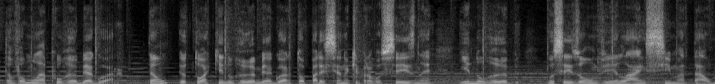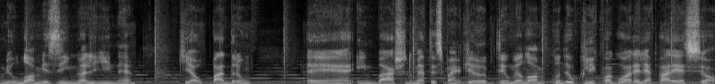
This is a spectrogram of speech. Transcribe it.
Então vamos lá para o Hub agora. Então, eu tô aqui no Hub, agora tô aparecendo aqui para vocês, né? E no Hub, vocês vão ver lá em cima tá o meu nomezinho ali, né? Que é o padrão. É, embaixo do MetaSpark Hub tem o meu nome. Quando eu clico agora, ele aparece, ó,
